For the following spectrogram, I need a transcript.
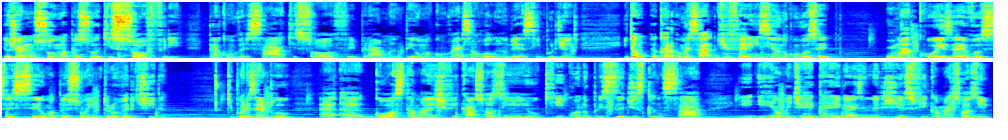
eu já não sou uma pessoa que sofre para conversar, que sofre para manter uma conversa rolando e assim por diante. Então, eu quero começar diferenciando com você. Uma coisa é você ser uma pessoa introvertida, que, por exemplo, uh, uh, gosta mais de ficar sozinho, que quando precisa descansar e, e realmente recarregar as energias fica mais sozinho.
